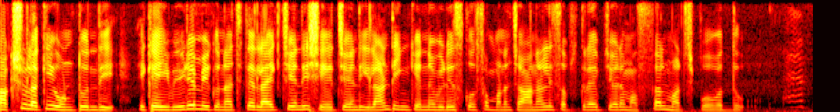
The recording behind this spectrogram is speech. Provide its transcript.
పక్షులకి ఉంటుంది. ఇక ఈ వీడియో మీకు నచ్చితే లైక్ చేయండి షేర్ చేయండి. ఇలాంటి ఇంకెన్నో వీడియోస్ కోసం మన ఛానల్ని సబ్స్క్రైబ్ చేయడం అస్సలు మర్చిపోవద్దు.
